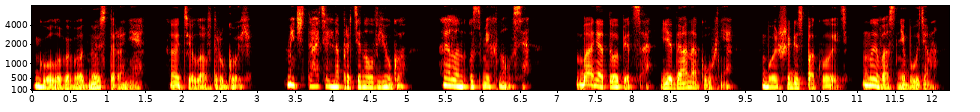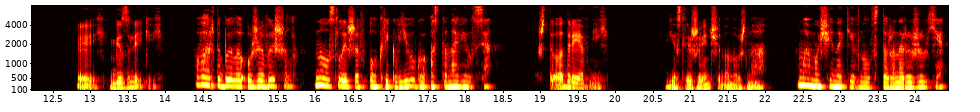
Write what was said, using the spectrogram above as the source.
Головы в одной стороне, а тела в другой. Мечтательно протянул в югу. Эллен усмехнулся. «Баня топится, еда на кухне. Больше беспокоить мы вас не будем». «Эй, безликий!» Вард было уже вышел, но, услышав окрик в югу, остановился. «Что, древний?» «Если женщина нужна...» Мой мужчина кивнул в сторону рыжухи.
